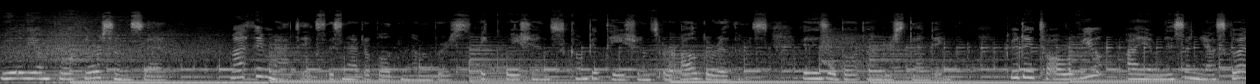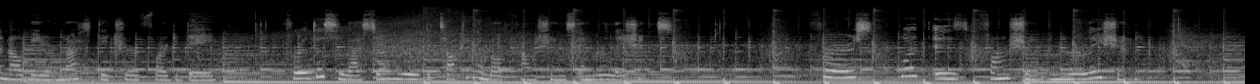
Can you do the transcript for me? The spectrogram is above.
William Paul Thurston said, Mathematics is not about numbers, equations, computations, or algorithms. It is about understanding. Good day to all of you. I am Miss Anyasko and I'll be your math teacher for the day. For this lesson, we will be talking about functions and relations. First, what is function and relation?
